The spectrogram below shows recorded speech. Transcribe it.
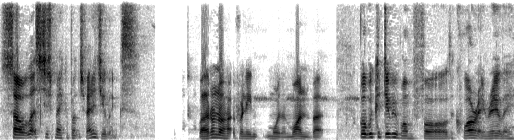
So let's just make a bunch of energy links. Well, I don't know if we need more than one, but Well, we could do with one for the quarry, really,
